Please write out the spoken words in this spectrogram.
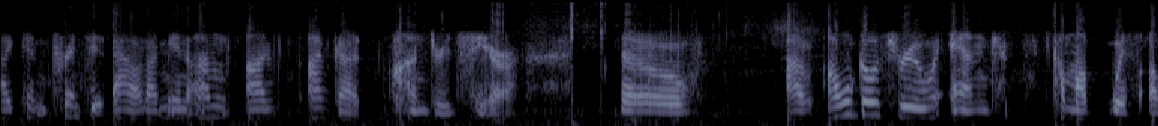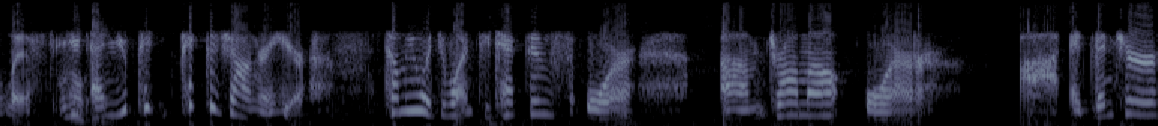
I can print it out. I mean, I'm, I've, I've got hundreds here. So I, I will go through and come up with a list. You, Okay. And you pick, pick the genre here. Tell me what you want, detectives or um, drama or uh, adventure.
